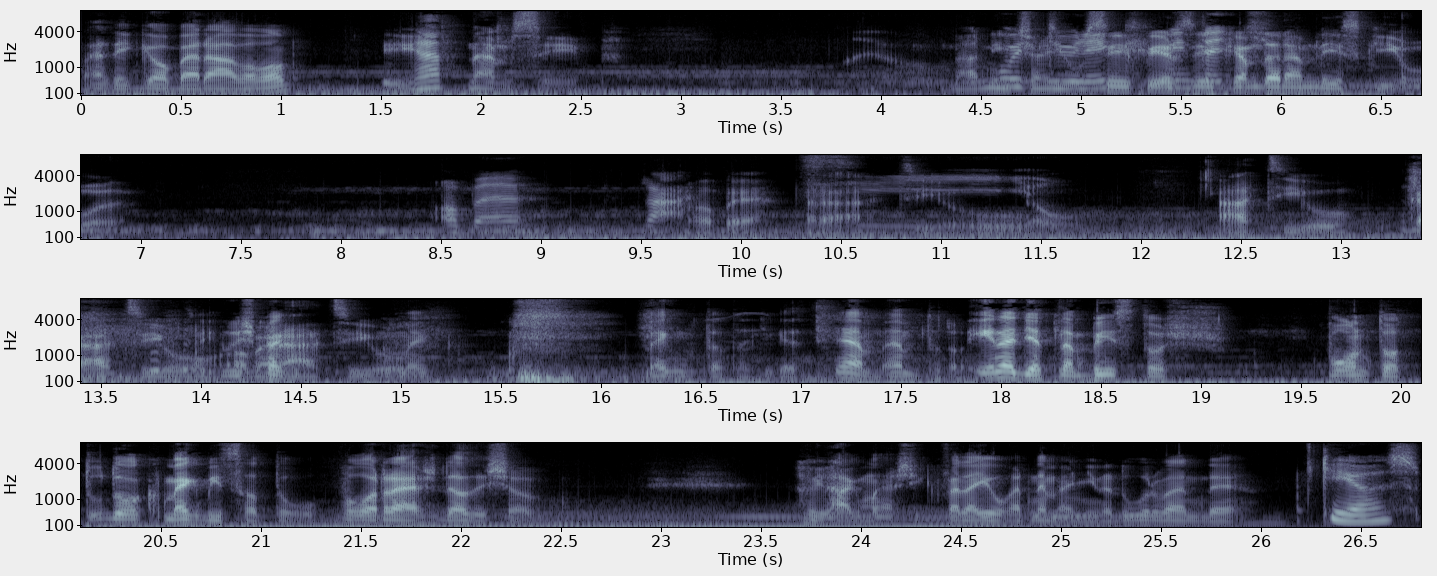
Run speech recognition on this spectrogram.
elég aberrálva van. Hát nem szép. Már nincsen jó tűnik, szép mint érzékem, egy- de nem néz ki jól. Abe... Rá. Aberráció. Áció. Káció. Is meg- Aberráció. Meg, megmutathatjuk ezt. Nem, nem tudom. Én egyetlen biztos pontot tudok, megbízható forrás, de az is a világ másik fele. Jó, hát nem ennyire durván, de Ki az?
